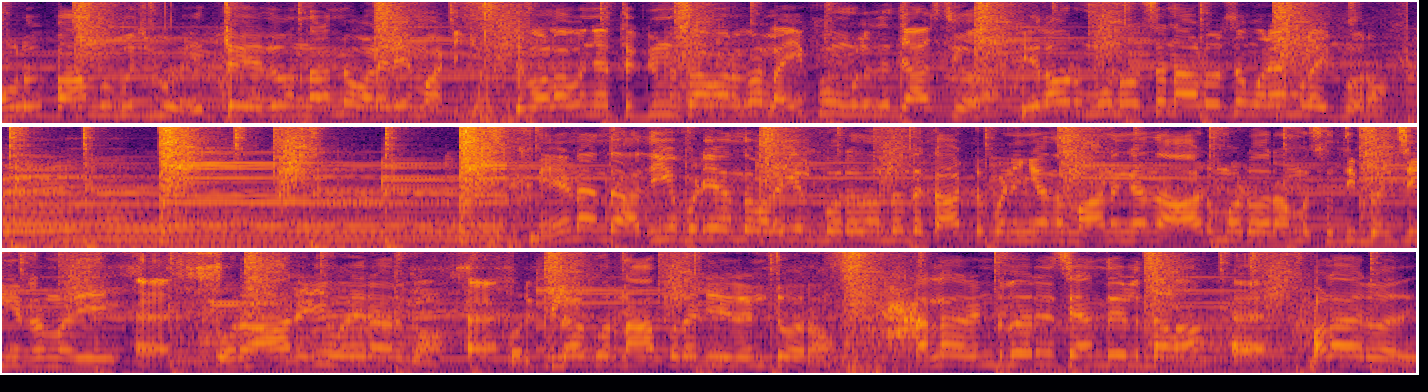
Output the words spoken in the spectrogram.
உங்களுக்கு பாம்பு பூச்சி இது எது வந்தாலுமே வலையிலே மாட்டிக்கும். இது வலை கொஞ்சம் திக்னஸாகவும் இருக்கும் லைஃபும் உங்களுக்கு ஜாஸ்தி வரும். இதெல்லாம் ஒரு மூணு வருஷம் நாலு வருஷம் குறையாம லைஃப் வரும். மெயினாக அந்த அதிகப்படியாக அந்த வலைகள் போகிறது வந்து இந்த காட்டு பனிங்க அந்த மானுங்க அந்த ஆடு மாடு வராமல் சுற்றி பென்சிங்கிற மாதிரி ஒரு ஆறு அடி உயரம் இருக்கும். ஒரு கிலோவுக்கு ஒரு நாற்பது அடி லென்த் வரும். நல்லா ரெண்டு பேரும் சேர்ந்து இழுத்தாலும் பலம் அறுபது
